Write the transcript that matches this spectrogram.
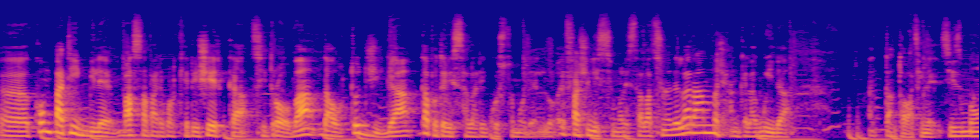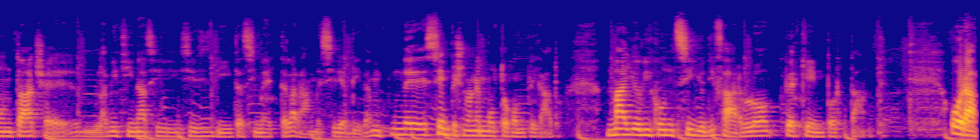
eh, compatibile, basta fare qualche ricerca, si trova, da 8 GB da poter installare in questo modello. È facilissimo l'installazione della RAM, c'è anche la guida, eh, tanto alla fine si smonta, c'è la vitina, si, si sdita, si mette la RAM e si riavvita. È semplice, non è molto complicato, ma io vi consiglio di farlo perché è importante. Ora,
